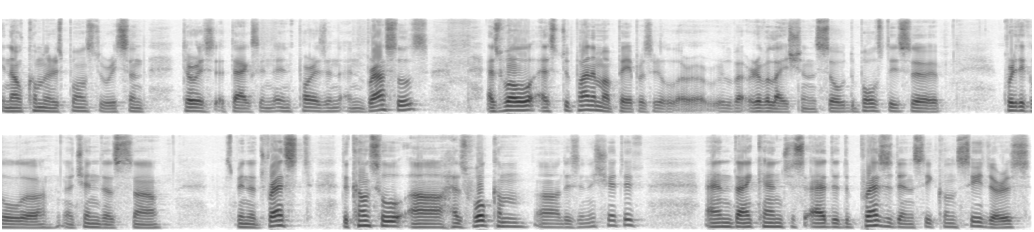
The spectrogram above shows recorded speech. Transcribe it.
in our common response to recent terrorist attacks in, in Paris and, and, Brussels, as well as to Panama Papers revelations. So the, both these uh, critical uh, agendas uh, has been addressed. The Council uh, has welcomed this initiative, and I can just add that the Presidency considers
